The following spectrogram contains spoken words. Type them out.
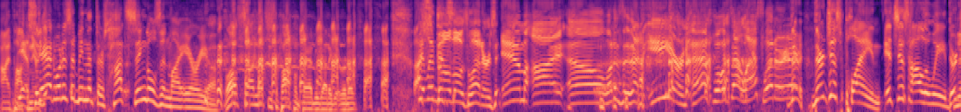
eye popping. Yeah, so Dad, what does it mean that there's hot singles in my area? well, son, that's just a pop-up ad we got to get rid of. I lived all those letters M I L. What is it? that an E or an F? What was that last letter? They're, they're just plain. It's just Halloween. They're Yeah,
